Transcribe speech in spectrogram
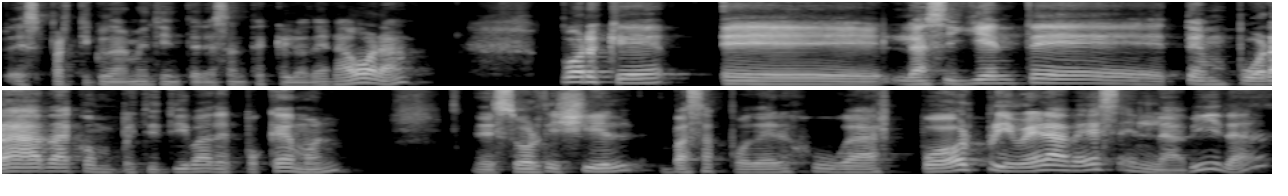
es particularmente interesante que lo den ahora, porque eh, la siguiente temporada competitiva de Pokémon, de Sword y Shield, vas a poder jugar por primera vez en la vida,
